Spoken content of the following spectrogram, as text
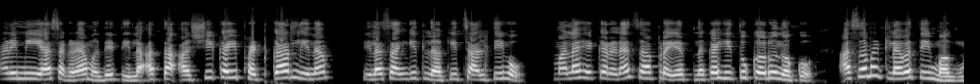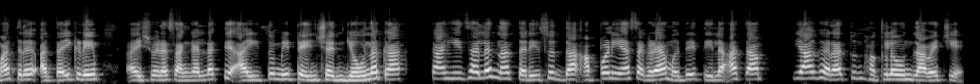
आणि मी या सगळ्यामध्ये तिला आता अशी काही फटकारली ना? तिला सांगितलं की चालती हो. मला हे करण्याचा प्रयत्न काही तू करू नको. असं म्हटल्यावर ती मग मात्र आता इकडे ऐश्वर्या सांगायला लागते आई तुम्ही टेन्शन घेऊ नका. काही झालं ना तरी सुद्धा आपण या सगळ्यामध्ये तिला आता या घरातून हकलवून लावायची आहे.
